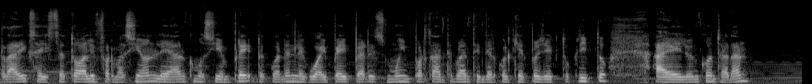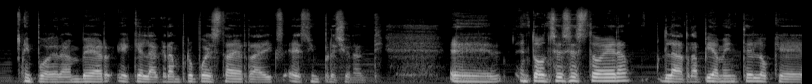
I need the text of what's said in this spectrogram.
Radix, ahí está toda la información. Lean como siempre. Recuerden el white paper es muy importante para entender cualquier proyecto cripto. Ahí lo encontrarán y podrán ver que la gran propuesta de Radix es impresionante. Eh, entonces esto era rápidamente lo que,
